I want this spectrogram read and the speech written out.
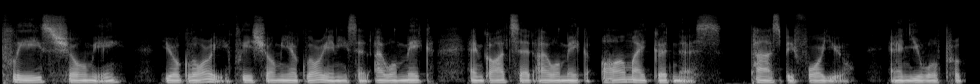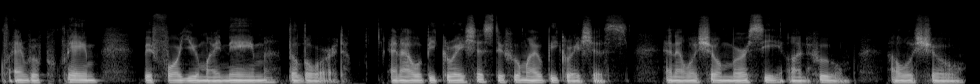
Please show me your glory. Please show me your glory. And he said, I will make, and God said, I will make all my goodness pass before you, and you will proclaim, proclaim before you my name, the Lord. And I will be gracious to whom I will be gracious, and I will show mercy on whom I will show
